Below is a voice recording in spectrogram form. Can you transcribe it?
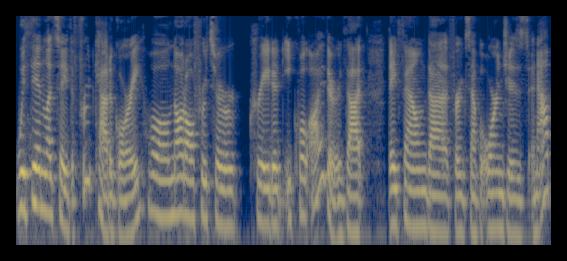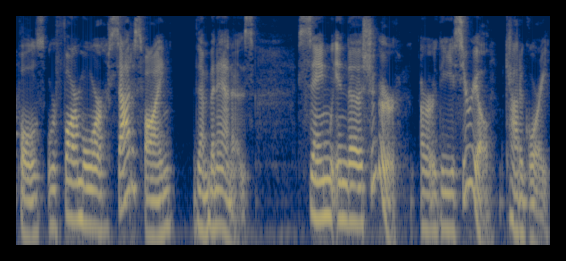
within, let's say, the fruit category, well, not all fruits are created equal either. That they found that, for example, oranges and apples were far more satisfying than bananas. Same in the sugar or the cereal category.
